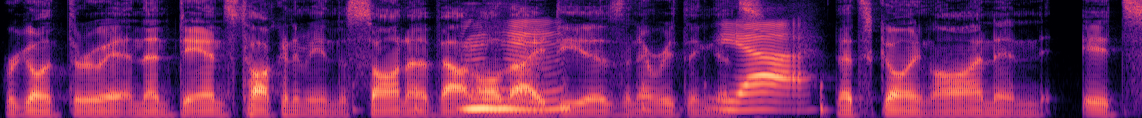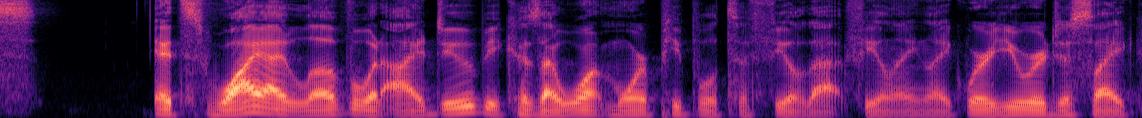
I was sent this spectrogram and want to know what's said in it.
were going through it and then dan's talking to me in the sauna about all the Mhm. ideas and everything that's yeah that's going on and it's it's why I love what I do because I want more people to feel that feeling like where you were just like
